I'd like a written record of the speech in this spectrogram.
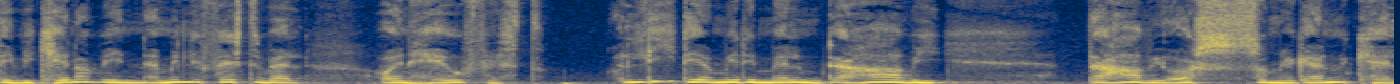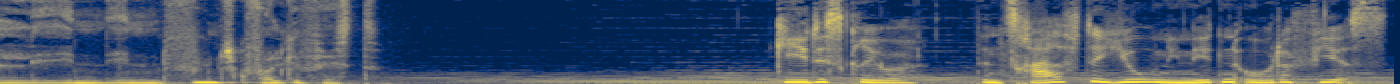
det vi kender ved en almindelig festival, og en havefest. Og lige der midt imellem, der har vi, der har vi også, som jeg gerne vil kalde, en, en fynsk folkefest. Gitte skriver, den 30. juni 1988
